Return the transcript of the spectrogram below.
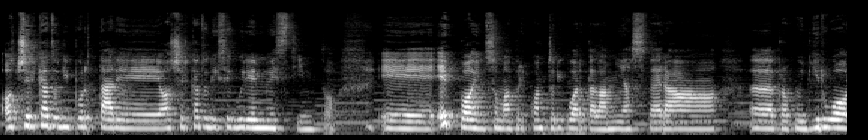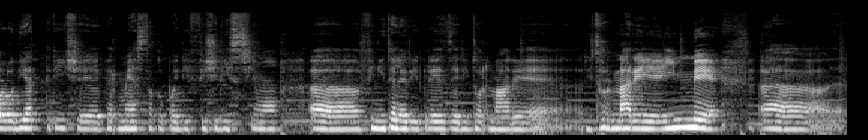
ho cercato di portare, ho cercato di seguire il mio istinto e, e poi insomma per quanto riguarda la mia sfera eh, proprio di ruolo di attrice per me è stato poi difficilissimo eh, finite le riprese ritornare, ritornare in me. Eh,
